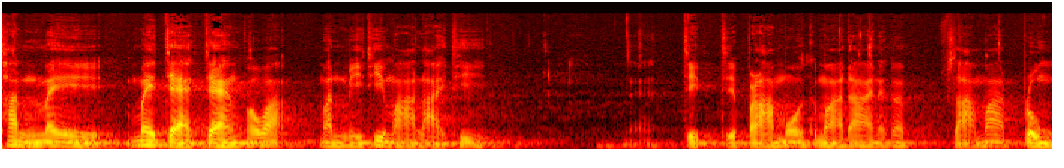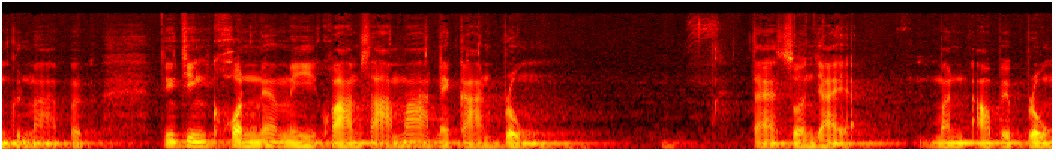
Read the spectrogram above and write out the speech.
ท่านไม่ไม่แจกแจง เพราะว่ามันมีที่มาหลายที่ จิตจะปราโมทขึ้นมาได้นะก็สามารถปรุงขึ้นมา จริง ๆ คนเนี่ยมีความสามารถในการปรุง แต่ส่วนใหญ่มันเอาไปปรุง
